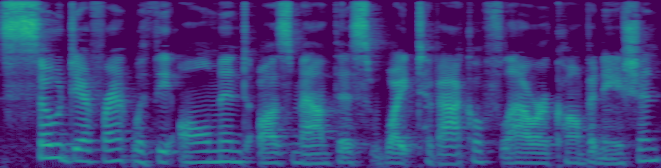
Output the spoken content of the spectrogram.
so different with the almond osmanthus white tobacco flower combination.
